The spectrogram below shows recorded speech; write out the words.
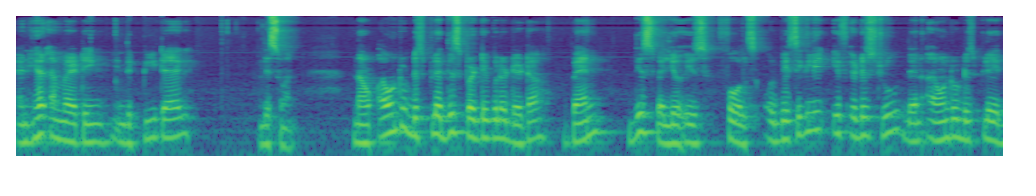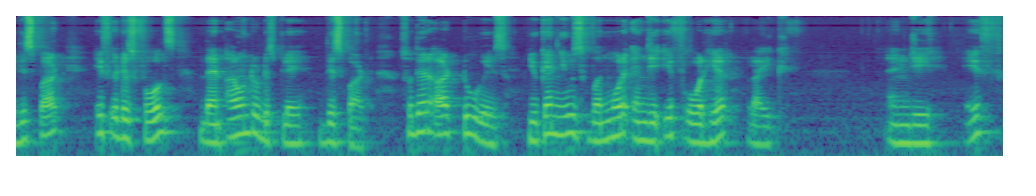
and here I'm writing in the p tag this one now I want to display this particular data when this value is false. Or basically if it is true then I want to display this part. If it is false then I want to display this part. So there are two ways. You can use one more ng if over here like ng if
